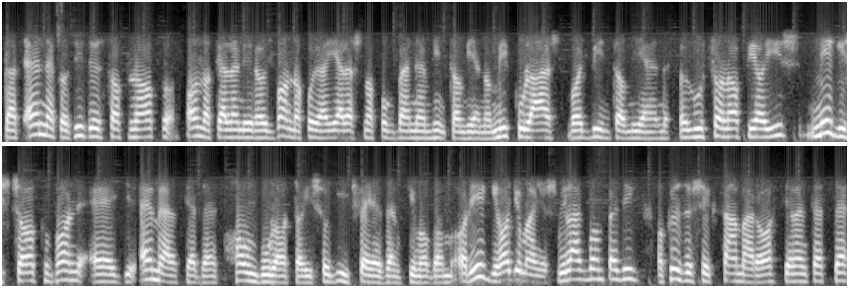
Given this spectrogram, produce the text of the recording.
Tehát ennek az időszaknak vannak, annak ellenére, hogy vannak olyan jeles napok bennem, mint amilyen a Mikulás, vagy mint amilyen Luca napja is, mégiscsak van egy emelkedett hangulata is, hogy így fejezem ki magam. A régi hagyományos világban pedig a közösség számára azt jelentette,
